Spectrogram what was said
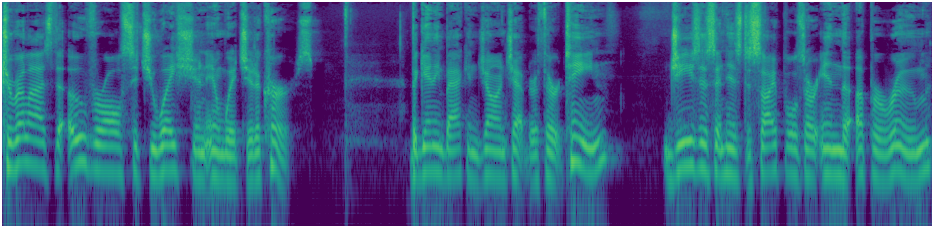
to realize the overall situation in which it occurs. Beginning back in John chapter 13, Jesus and his disciples are in the upper room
